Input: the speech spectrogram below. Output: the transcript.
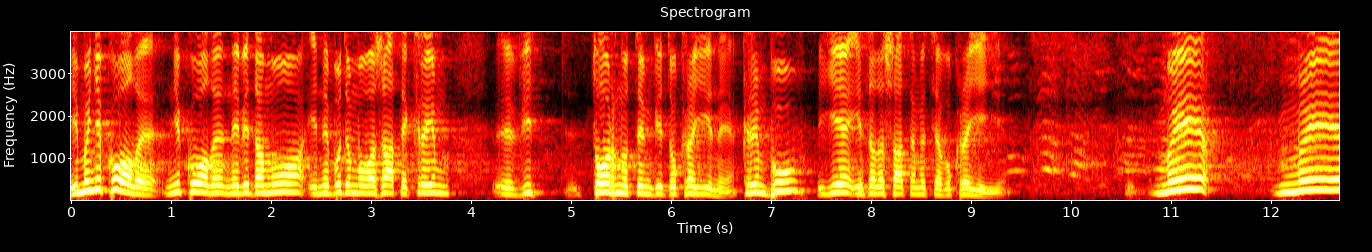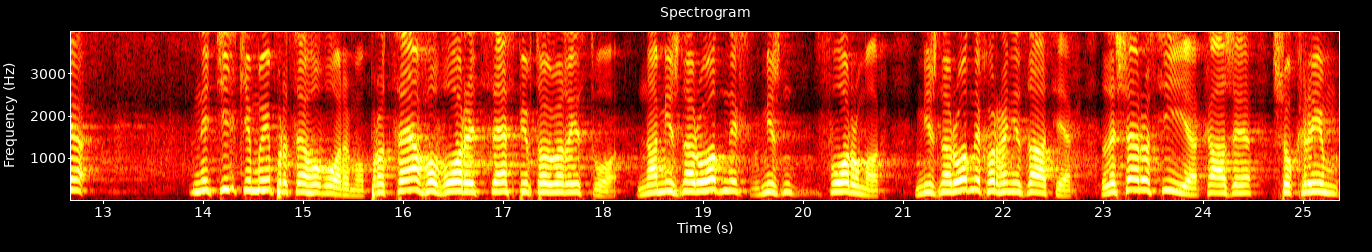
І ми ніколи, ніколи не віддамо і не будемо вважати Крим е, відторгнутим від України. Крим був, є і залишатиметься в Україні. Ми, ми не тільки ми про це говоримо, про це говорить все співтовариство на міжнародних між... форумах, міжнародних організаціях. Лише Росія каже, що Крим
